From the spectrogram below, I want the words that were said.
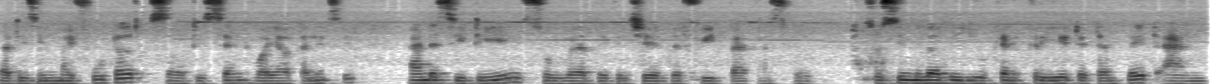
that is in my footer. So it is sent via KonnectzIT and a CTA so where they can share their feedback as well. So similarly you can create a template and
